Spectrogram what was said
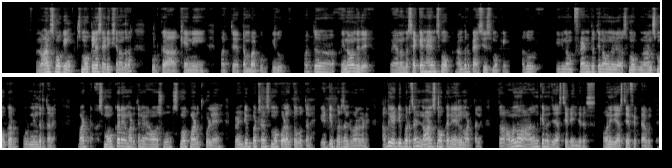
Non smoking smokeless addiction ಅಂದ್ರೆ ಗುಟ್ಕ ಖೇನಿ ಮತ್ತೆ ತಂಬಾಕು ಇದು. ಮತ್ತು ಇನ್ನೂ ಒಂದಿದೆ ಏನಂದ್ರೆ ಸೆಕೆಂಡ್ ಹ್ಯಾಂಡ್ ಸ್ಮೋಕ್ ಅಂದ್ರೆ ಪ್ಯಾಸಿವ್ ಸ್ಮೋಕಿಂಗ್. ಅದು ಈಗ ನಮ್ಮ ಫ್ರೆಂಡ್ ಜೊತೆ ನಾವು ಸ್ಮೋಕ್ ನಾನ್ ಸ್ಮೋಕರ್ ಕೂಡ ನಿಂದಿರ್ತಾನೆ. ಬಟ್ ಸ್ಮೋಕರ್ ಏನು ಮಾಡ್ತಾನೆ, ಅವ ಸ್ಮೋಕ್ ಮಾಡಿದ ಕೂಡಲೇ 20% ಸ್ಮೋಕ್ ಒಳಗೆ ತಗೋತಾನೆ. 80% ಹೊರಗಡೆ. ಅದು 80% ನಾನ್ ಸ್ಮೋಕರ್ ಇನ್ಹೇಲ್ ಮಾಡ್ತಾನೆ. ಸೊ ಅವನು ಅದಕ್ಕಿಂತ ಜಾಸ್ತಿ ಡೇಂಜರಸ್. ಅವನಿಗೆ ಜಾಸ್ತಿ ಎಫೆಕ್ಟ್ ಆಗುತ್ತೆ.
